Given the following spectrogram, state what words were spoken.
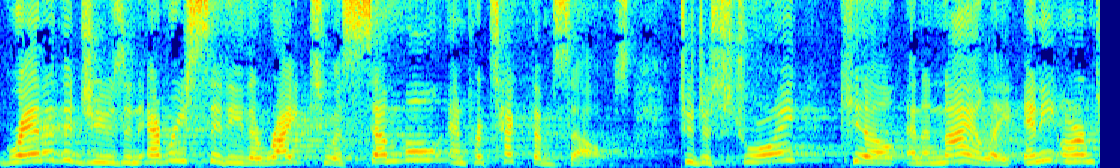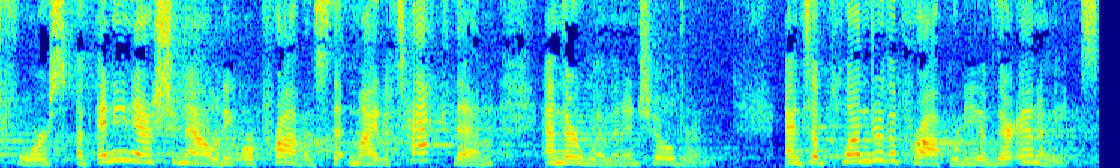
granted the Jews in every city the right to assemble and protect themselves to destroy, kill, and annihilate any armed force of any nationality or province that might attack them and their women and children, and to plunder the property of their enemies.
